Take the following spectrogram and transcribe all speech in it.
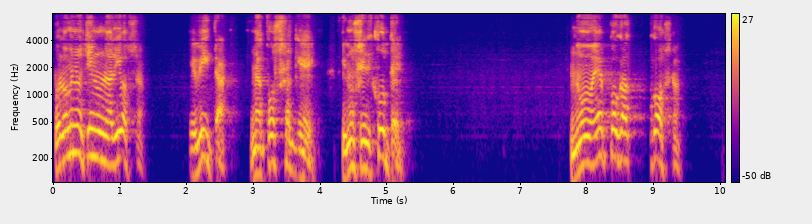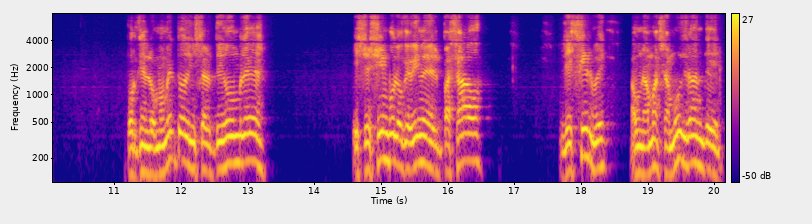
por lo menos tiene una diosa. Evita, una cosa que, no se discute. No es poca cosa, porque en los momentos de incertidumbre, ese símbolo que viene del pasado le sirve a una masa muy grande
